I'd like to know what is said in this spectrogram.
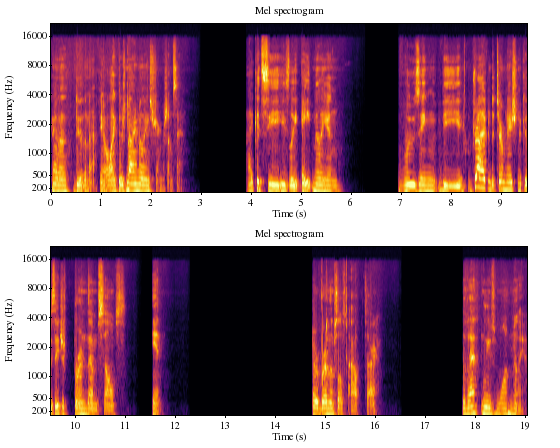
kind of do the math. You know, like there's 9 million streamers, I'm saying. I could see easily 8 million losing the drive and determination because they just burn themselves in. Or burn themselves out, sorry. So that leaves 1 million.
